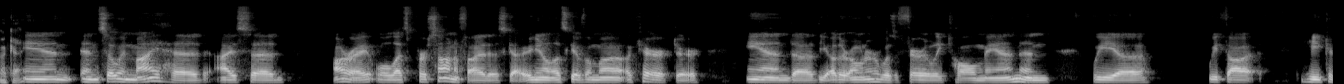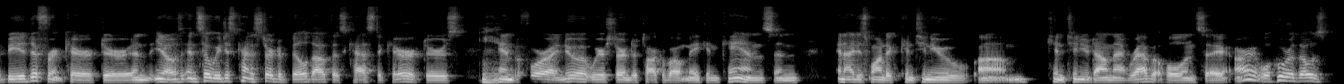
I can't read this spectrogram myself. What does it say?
Okay. And and so in my head, I said, all right, well, let's personify this guy. You know, let's give him a, a character. And uh, the other owner was a fairly tall man, and we uh, we thought he could be a different character, and you know, and so we just kind of started to build out this cast of characters. Mm-hmm. And before I knew it, we were starting to talk about making cans, and and I just wanted to continue um, continue down that rabbit hole and say, all right, well, who are those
